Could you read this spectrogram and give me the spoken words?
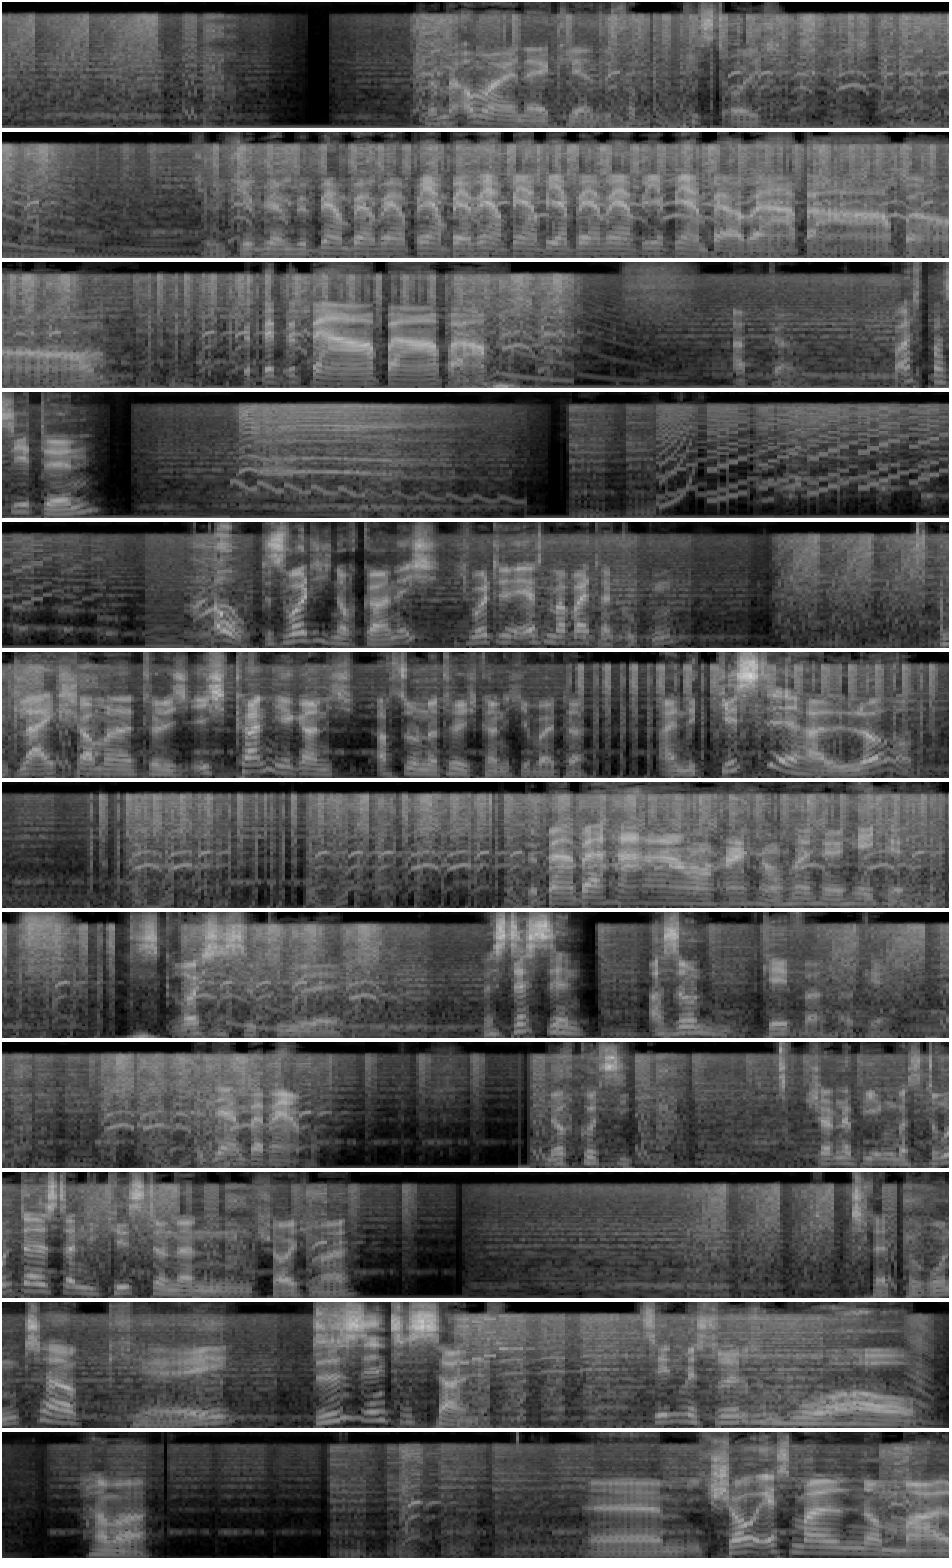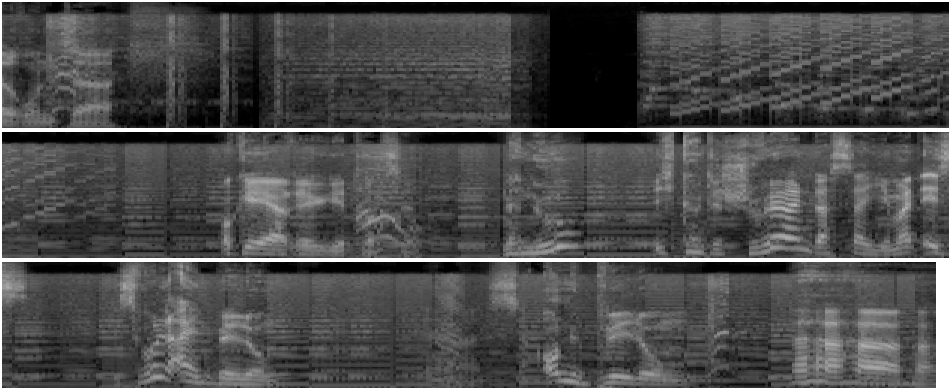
Soll mir auch mal einer erklären. So verpisst euch. Abgang. Was passiert denn? Oh, das wollte ich noch gar nicht. Ich wollte erstmal weiter gucken. Und gleich schauen wir natürlich. Ich kann hier gar nicht. Ach so, natürlich kann ich hier weiter. Eine Kiste, hallo. Das Geräusch ist so cool, ey. Was ist das denn? Ach so, ein Käfer. Okay. Noch kurz die... Schauen, ob hier irgendwas drunter ist, dann die Kiste und dann schaue ich mal. Treppe runter, okay. Das ist interessant. Zehn mysteriöse... Wow. Hammer. Ähm, ich schaue erstmal normal runter. Okay, er reagiert trotzdem. Nanu? Ich könnte schwören, dass da jemand ist. Ist wohl Einbildung. Ja, ist ja auch eine Bildung. Hahaha.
